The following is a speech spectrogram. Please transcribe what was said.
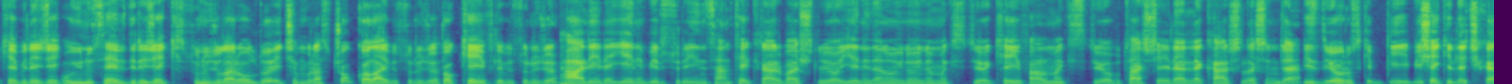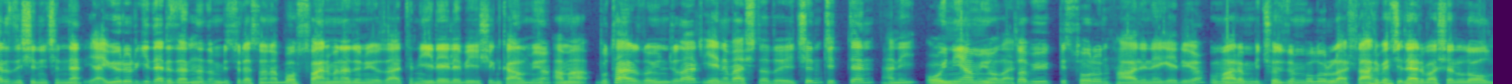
çekebilecek, oyunu sevdirecek sunucular olduğu için burası çok kolay bir sunucu. Çok keyifli bir sunucu. Haliyle yeni bir sürü insan tekrar başlıyor. Yeniden oyun oynamak istiyor, keyif almak istiyor. Bu tarz şeylerle karşılaşınca biz diyoruz ki bir, bir şekilde çıkarız işin içinden. Ya yürür gideriz anladın mı? Bir süre sonra boss farmına dönüyor zaten. Hileyle bir işin kalmıyor. Ama bu tarz oyuncular yeni başladığı için cidden hani oynayamıyorlar. Bu da büyük bir sorun haline geliyor. Umarım bir çözüm bulurlar. Darbeciler başarılı oldu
